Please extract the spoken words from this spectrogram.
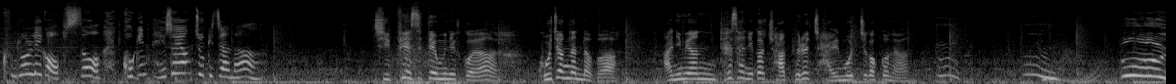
그럴 리가 없어. 거긴 대서양 쪽이잖아. GPS 때문일 거야. 고장 났나 봐. 아니면 태산이가 좌표를 잘못 찍었거나. 어,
